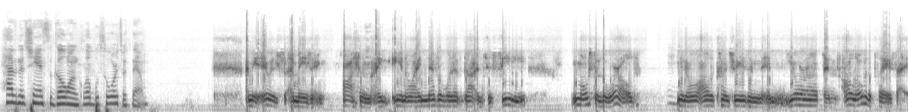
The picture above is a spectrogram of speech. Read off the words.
having the chance to go on global tours with them. I mean, it was amazing, awesome. I you know I never would have gotten to see most of the world you know, all the countries in, in Europe and all over the place. I,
